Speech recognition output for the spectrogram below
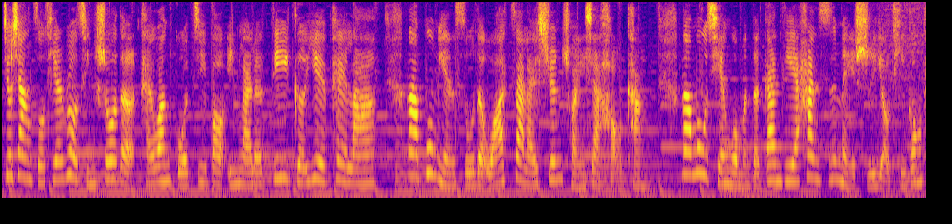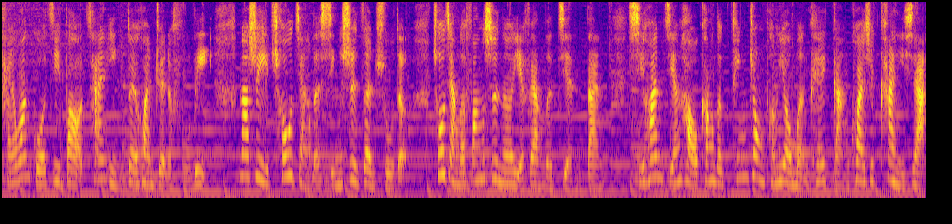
就像昨天若晴说的，台湾国际报迎来了第一个夜配啦。那不免俗的，我要再来宣传一下好康。那目前我们的干爹汉斯美食有提供台湾国际报餐饮兑换券的福利，那是以抽奖的形式赠出的。抽奖的方式呢也非常的简单，喜欢捡好康的听众朋友们可以赶快去看一下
